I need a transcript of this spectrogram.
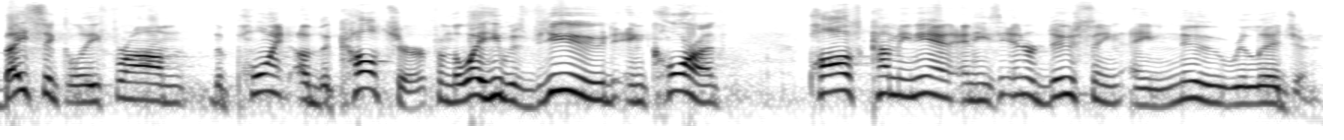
basically, from the point of the culture, from the way he was viewed in Corinth, Paul's coming in and he's introducing a new religion.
